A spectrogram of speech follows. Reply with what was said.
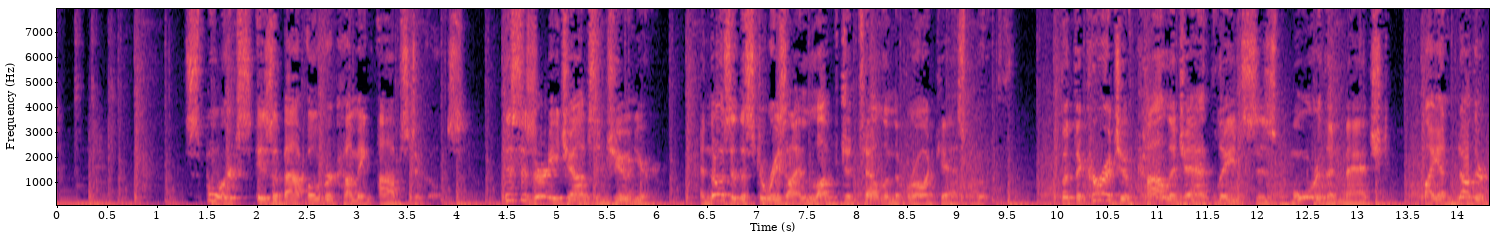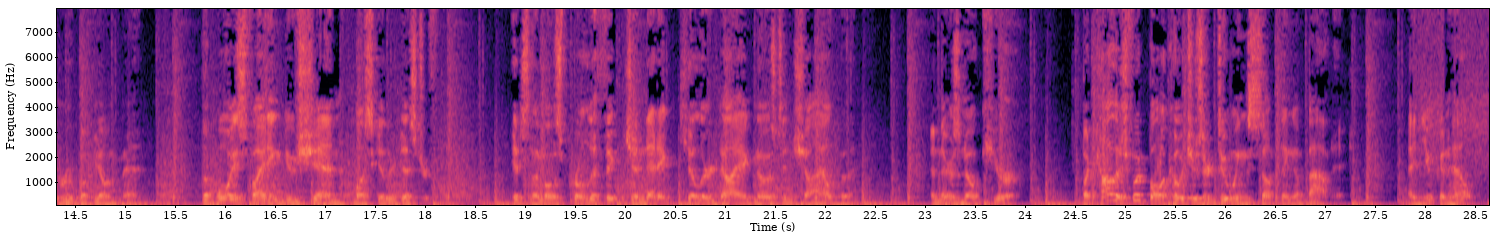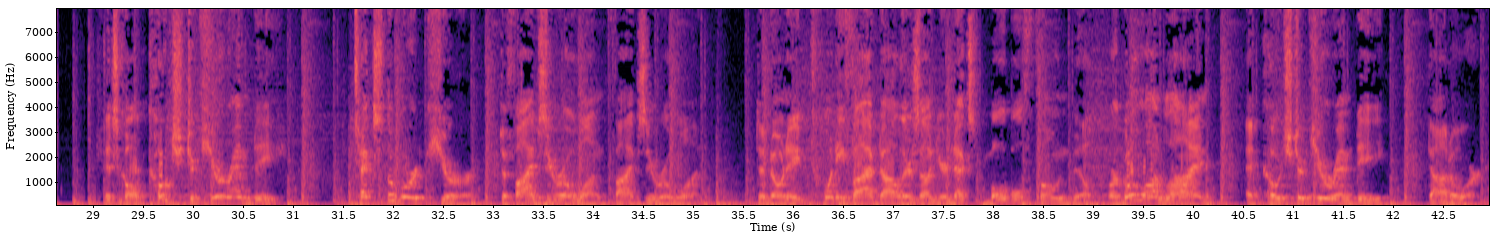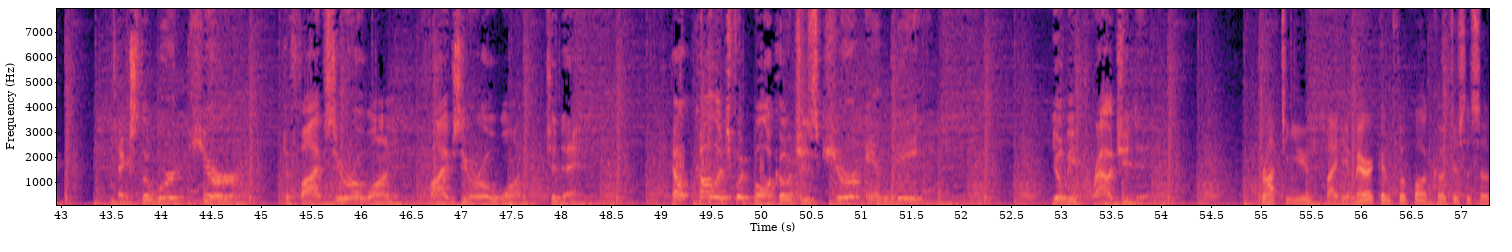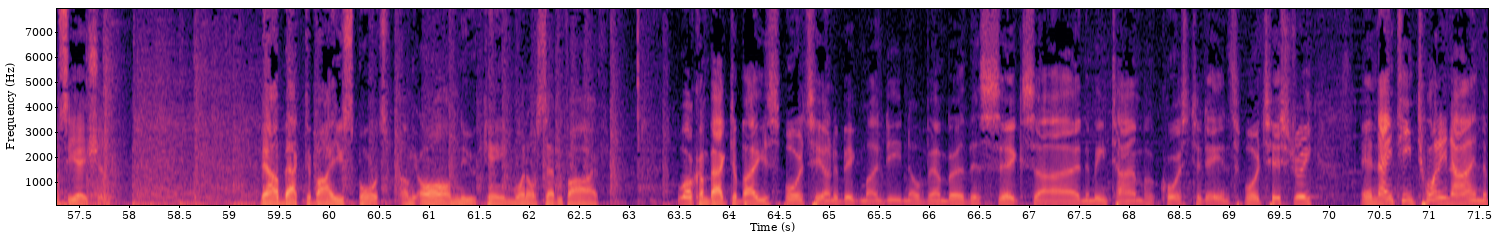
Sports is about overcoming obstacles. This is Ernie Johnson Jr., and those are the stories I love to tell in the broadcast booth. But the courage of college athletes is more than matched by another group of young men the boys fighting Duchenne muscular dystrophy. It's the most prolific genetic killer diagnosed in childhood, and there's no cure. But college football coaches are doing something about it, and you can help. It's called Coach to Cure MD. Text the word cure to 501501 to donate $25 on your next mobile phone bill or go online at coachtocuremd.org. Text the word cure to 501 501 today. Help college football coaches cure MD. You'll be proud you did. Brought to you by the American Football Coaches Association. Now back to Bayou Sports on the all new Kane 1075. Welcome back to Bayou Sports here on a big Monday, November the 6th. Uh, in the meantime, of course, today in sports history, in 1929, the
